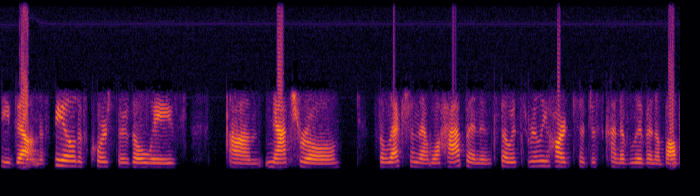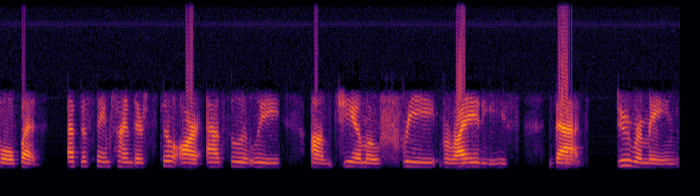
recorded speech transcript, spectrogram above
seeds out in the field, of course, there's always um, natural selection that will happen. And so it's really hard to just kind of live in a bubble. But at the same time, there still are absolutely um, GMO free varieties that do remain.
